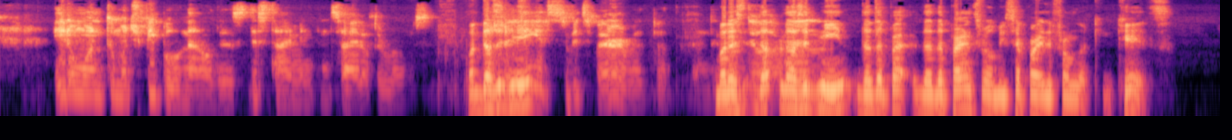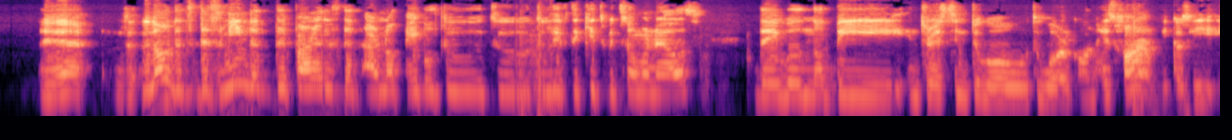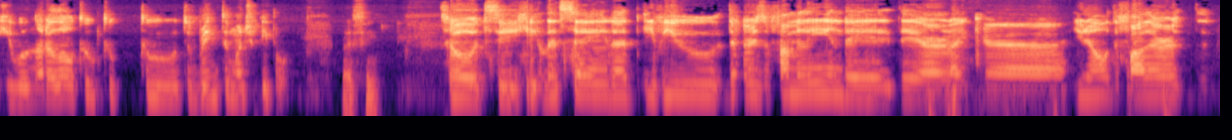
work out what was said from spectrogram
he don't want too much people now this this time in, inside of the rooms. But does it I mean it's it's better? But but, but is, does it mean that the that the parents will be separated from the kids? Yeah. No, that does mean that the parents that are not able to, to, to leave the kids with someone else, they will not be interested to go to work on his farm because he, he will not allow to, to, to, to bring too much people. I see. So let's. Let's say that if you there is a family and they they are like uh, you know the father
